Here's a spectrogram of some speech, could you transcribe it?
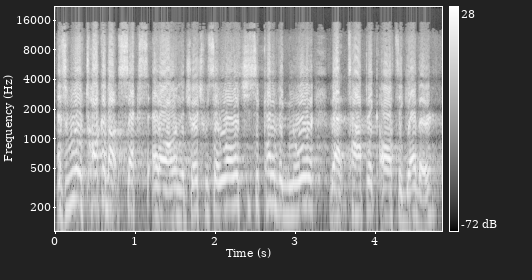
And so we don't talk about sex at all in the church. We say, well, let's just kind of ignore that topic altogether.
